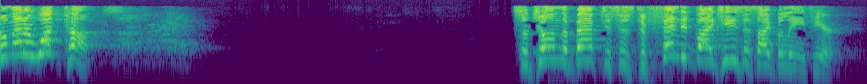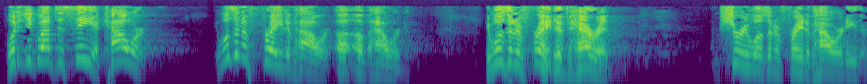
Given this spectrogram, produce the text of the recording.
no matter what comes. So John the Baptist is defended by Jesus, I believe, here. What did you go out to see? A coward. He wasn't afraid of Howard. Uh, of Howard. He wasn't afraid of Herod. I'm sure he wasn't afraid of Howard either.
